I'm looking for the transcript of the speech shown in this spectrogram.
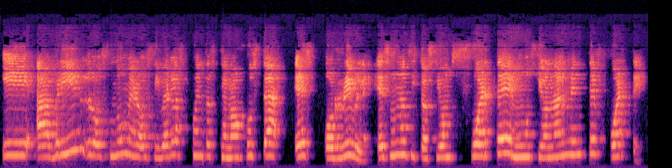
Y abrir los números y ver las cuentas que no ajusta es horrible. Es una situación fuerte, emocionalmente fuerte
